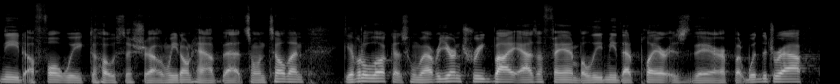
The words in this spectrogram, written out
need a full week to host the show, and we don't have that. So until then, give it a look as whomever you're intrigued by as a fan, believe me, that player is there. But with the draft,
